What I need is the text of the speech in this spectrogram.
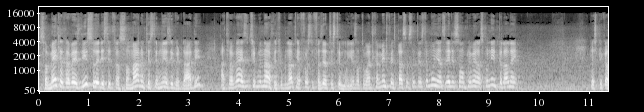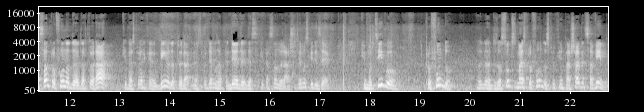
Somente através disso eles se transformaram em testemunhas de verdade, através do tribunal, que o tribunal tem a força de fazer testemunhas, automaticamente, quando eles passam a ser testemunhas, eles são os primeiros punir pela lei. A explicação profunda da, da Torá que nós que é vinho da Torá, que nós podemos aprender dessa explicação do Rashi, temos que dizer que o motivo profundo dos assuntos mais profundos, porque em Pashad Savim, que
